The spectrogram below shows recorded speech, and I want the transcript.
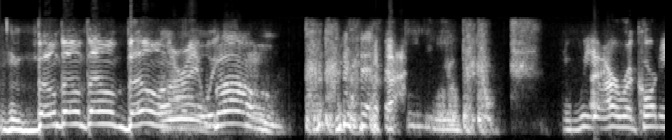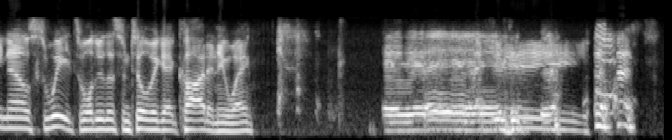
boom, boom, boom, boom. All right, we, boom. we are recording now, sweets. We'll do this until we get caught anyway. Hey. Hey.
